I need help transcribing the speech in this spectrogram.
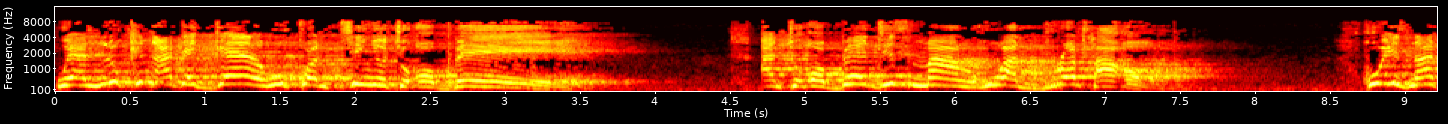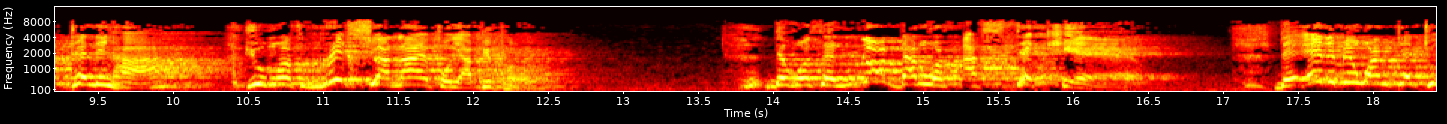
We are looking at a girl who continued to obey and to obey this man who had brought her up who is not telling her, you must risk your life for your people. There was a lot that was at stake here. The enemy wanted to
